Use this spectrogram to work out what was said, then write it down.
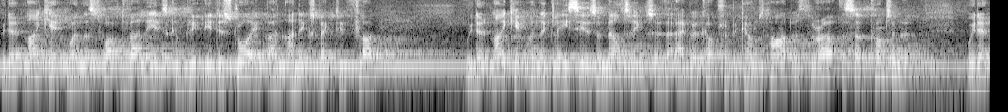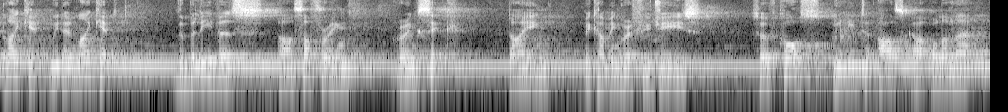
We don't like it when the Swat Valley is completely destroyed by an unexpected flood. We don't like it when the glaciers are melting so that agriculture becomes harder throughout the subcontinent. We don't like it, we don't like it. The believers are suffering, growing sick, dying, becoming refugees. So, of course, we need to ask our ulama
